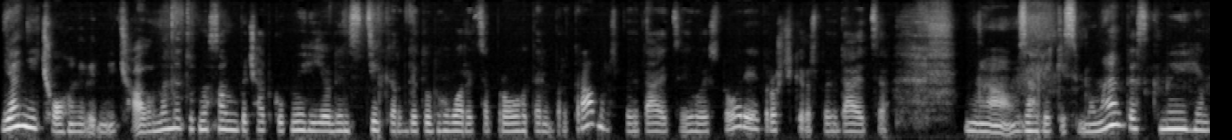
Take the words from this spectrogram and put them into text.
Я нічого не відмічала. У мене тут на самому початку книги є один стікер, де тут говориться про готель Бертрам, розповідається його історія, трошечки розповідається взагалі якісь моменти з книги,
